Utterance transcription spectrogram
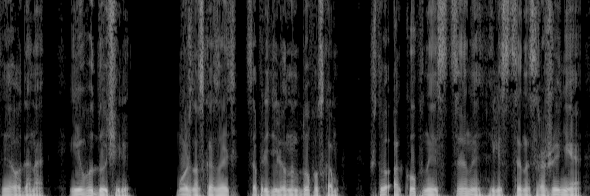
Теодена и его дочери. Можно сказать с определенным допуском, что окопные сцены или сцены сражения –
